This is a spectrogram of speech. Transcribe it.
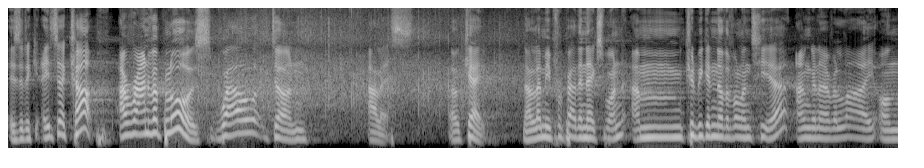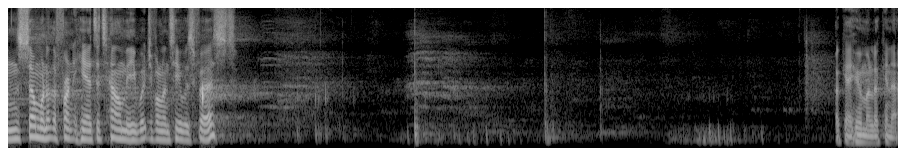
Is it a, it's a cup. A round of applause. Well done, Alice. Okay, now let me prepare the next one. Um, could we get another volunteer? I'm going to rely on someone at the front here to tell me which volunteer was first. Okay, who am I looking at?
